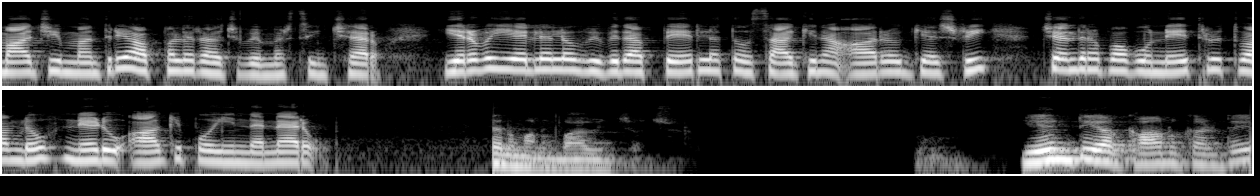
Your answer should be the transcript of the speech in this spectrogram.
మాజీ మంత్రి అప్పలరాజు విమర్శించారు. ఇరవై ఏళ్ళలో వివిధ పేర్లతో సాగిన ఆరోగ్యశ్రీ చంద్రబాబు నేతృత్వంలో నేడు ఆగిపోయిందన్నారు. మనం భావించవచ్చు. ఏంటి ఆ కానుకంటే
